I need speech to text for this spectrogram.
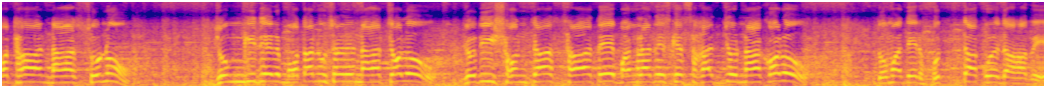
কথা না শোনো, জঙ্গিদের মতানুসারে না চলো। যদি সন্ত্রাস ছাড়াতে বাংলাদেশকে সাহায্য না করো, তোমাদের হত্যা করে দেওয়া হবে।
